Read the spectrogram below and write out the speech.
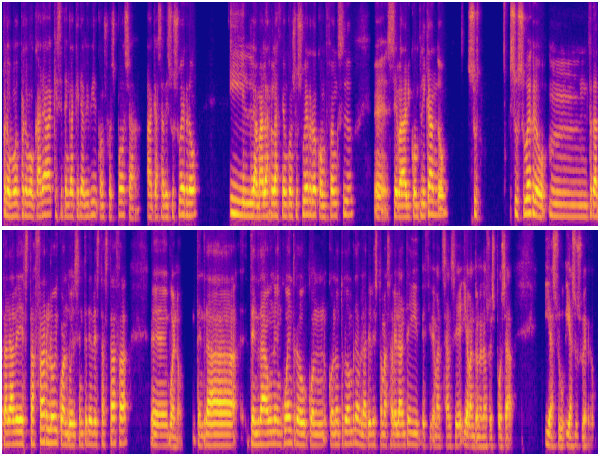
provocará que se tenga que ir a vivir con su esposa a casa de su suegro y la mala relación con su suegro, con Feng Shu, eh, se va a ir complicando. Su, suegro mm, tratará de estafarlo y cuando él se entere de esta estafa, eh, bueno, tendrá, tendrá un encuentro con, otro hombre, hablaré de esto más adelante y decide marcharse y abandonar a su esposa y a su, y a su suegro.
